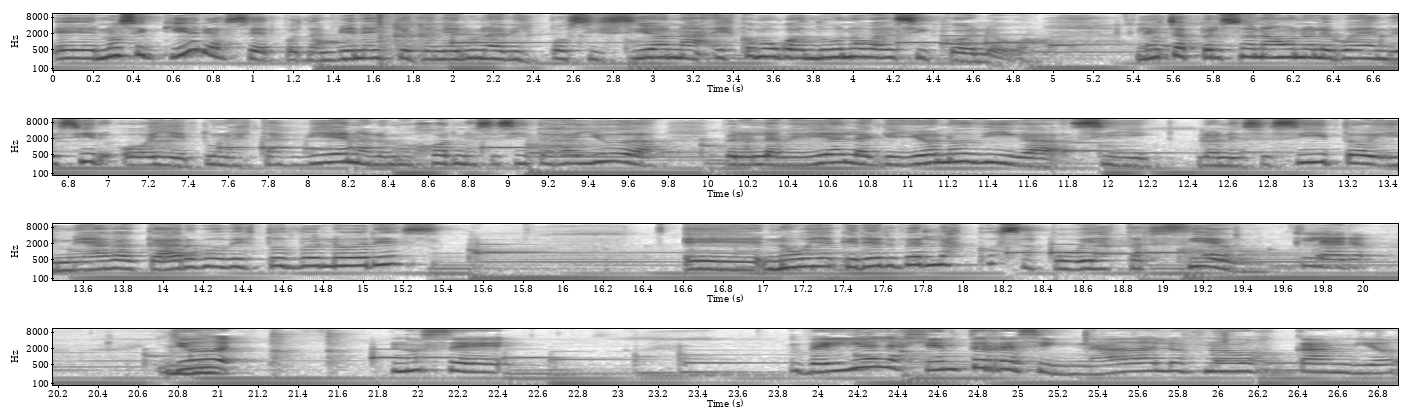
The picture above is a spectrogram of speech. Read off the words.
eh, no se quiere hacer, pues también hay que tener una disposición, es como cuando uno va al psicólogo. Muchas personas a uno le pueden decir, oye, tú no estás bien, a lo mejor necesitas ayuda, pero en la medida en la que yo no diga si lo necesito y me haga cargo de estos dolores, eh, no voy a querer ver las cosas, pues voy a estar ciego. Claro. Yo, no sé, veía a la gente resignada a los nuevos cambios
